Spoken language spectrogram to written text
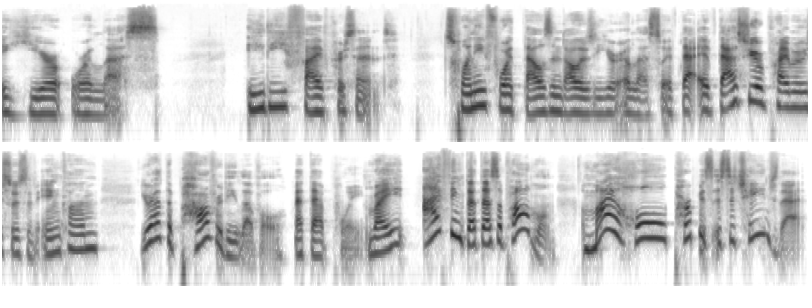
a year or less. 85% $24,000 a year or less. So if that if that's your primary source of income, you're at the poverty level at that point, right? I think that that's a problem. My whole purpose is to change that.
